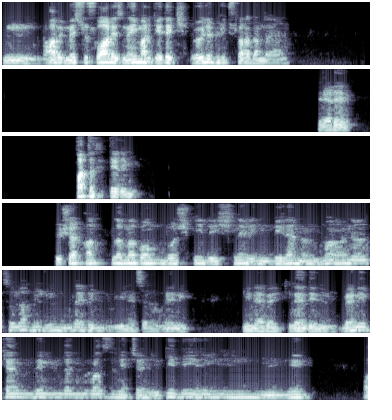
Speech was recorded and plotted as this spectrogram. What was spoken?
Hmm, abi Messi, Suarez, Neymar yedek. Öyle bir lüks var adamda yani. TR Fatih derim. Düşer aklıma bomboş gidişlerin, bilemem manasına hüzünlerin. Yine sen beni, yine bekledin, beni kendimden vazgeçer gibi. Aa,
